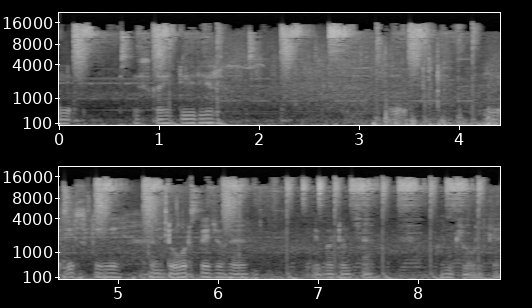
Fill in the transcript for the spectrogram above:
ये इसका इंटीरियर इसके डोर पे जो है, ये बटन हैं कंट्रोल के।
